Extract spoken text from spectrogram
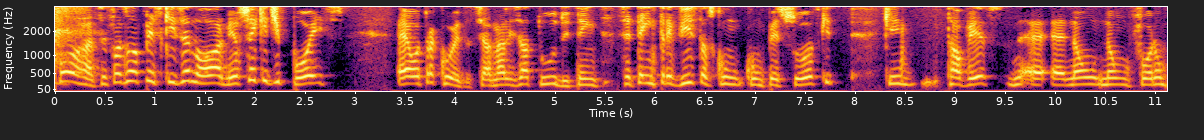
Porra, você faz uma pesquisa enorme. Eu sei que depois é outra coisa, você analisa tudo e tem. Você tem entrevistas com, com pessoas que, que talvez é, é não, não foram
